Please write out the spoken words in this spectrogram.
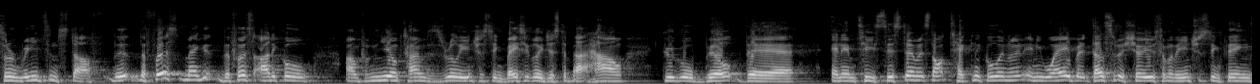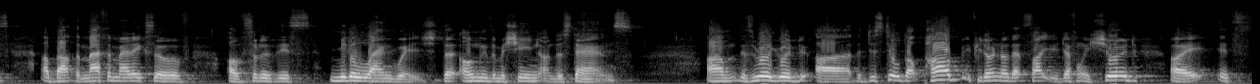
sort of read some stuff, the, the, first, the first article um, from the New York Times is really interesting, basically just about how Google built their NMT system. It's not technical in any way, but it does sort of show you some of the interesting things about the mathematics of, of sort of this middle language that only the machine understands. Um, there's a really good, uh, the distill.pub. If you don't know that site, you definitely should. Uh, it's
